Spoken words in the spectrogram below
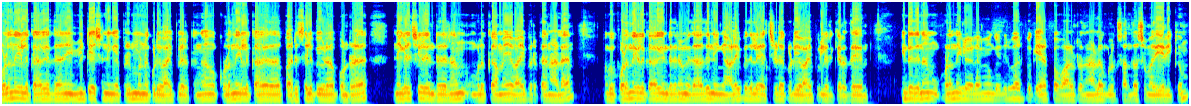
குழந்தைகளுக்காக ஏதாவது இன்விடேஷன் நீங்கள் பிரிண்ட் பண்ணக்கூடிய வாய்ப்பில் இருக்குங்க. உங்கள் குழந்தைகளுக்காக ஏதாவது பரிசளிப்பு விழா போன்ற நிகழ்ச்சிகள் இன்றைய தினம் உங்களுக்கு அமைய வாய்ப்பு இருக்கிறதுனால உங்கள் குழந்தைகளுக்காக இன்றைய தினம் ஏதாவது நீங்கள் அழைப்பதில் அச்சிடக்கூடிய வாய்ப்புகள் இருக்கிறது. இன்றைய தினம் குழந்தைகள் எல்லாமே உங்கள் எதிர்பார்ப்புக்கு ஏற்ப வாழ்கிறதுனால உங்களுக்கு சந்தோஷம் அதிகரிக்கும்.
